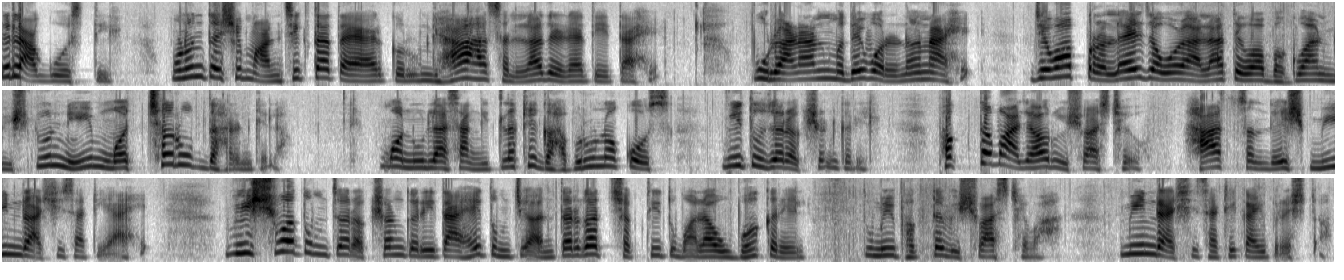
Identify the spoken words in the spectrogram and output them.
ते लागू असतील. म्हणून तशी मानसिकता तयार करून घ्या हा सल्ला देण्यात येत आहे. पुराणांमध्ये वर्णन आहे जेव्हा प्रलय जवळ आला तेव्हा भगवान विष्णूंनी मच्छरूप धारण केलं. मनूला सांगितलं की घाबरू नकोस मी तुझं रक्षण करेल. फक्त माझ्यावर विश्वास ठेव. हाच संदेश मीन राशीसाठी आहे. विश्व तुमचं रक्षण करीत आहे तुमची अंतर्गत शक्ती तुम्हाला उभं करेल. तुम्ही फक्त विश्वास ठेवा. मीन राशीसाठी काही प्रश्न.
